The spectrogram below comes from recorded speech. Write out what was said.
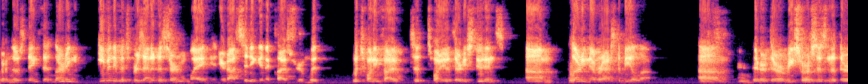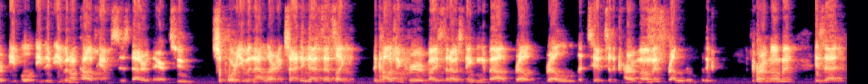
learn those things. That learning, even if it's presented a certain way, and you're not sitting in a classroom with with 25 to 20 to 30 students, um, learning never has to be alone. Um, there, there are resources and that there are people, even on college campuses, that are there to support you in that learning. So I think that's that's like the college and career advice that I was thinking about rel- relative to the current moment, relative to the current moment, is that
